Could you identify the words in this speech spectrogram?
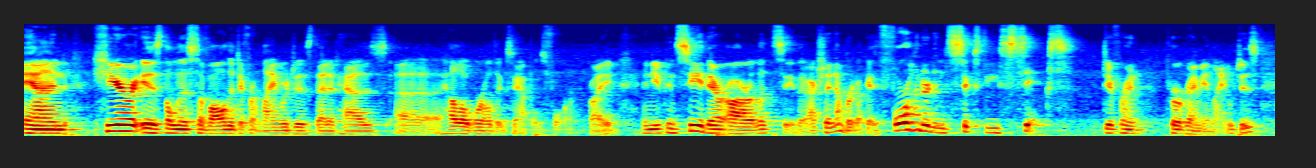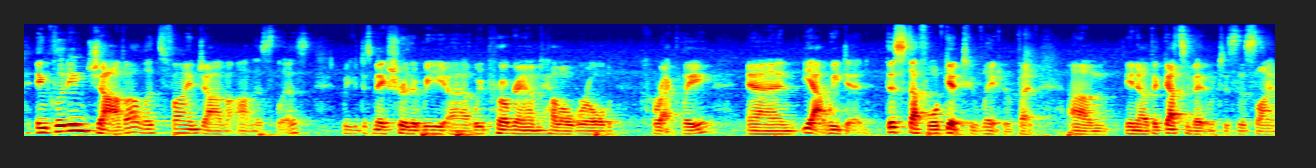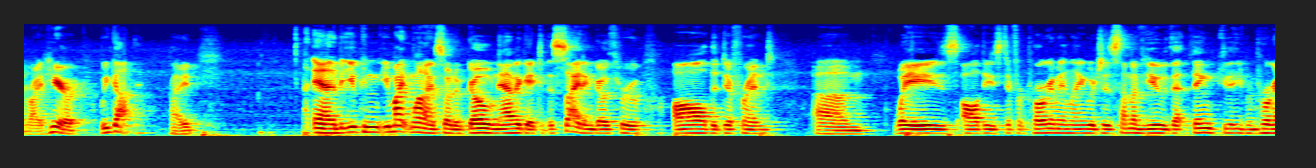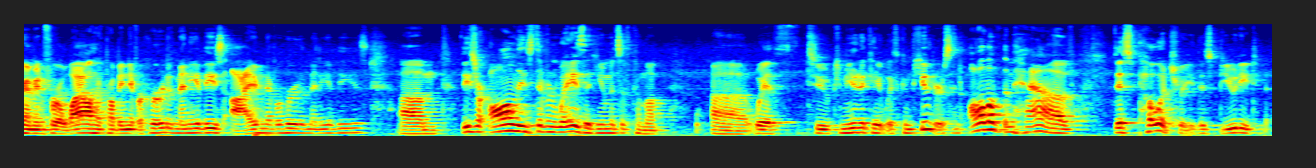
And here is the list of all the different languages that it has uh, Hello World examples for, right? And you can see there are, let's see, they're actually numbered, okay, 466 different programming languages, including Java. Let's find Java on this list. We can just make sure that we, uh, we programmed Hello World correctly. And yeah, we did. This stuff we'll get to later, but um, you know, the guts of it, which is this line right here, we got it, right? And but you can you might want to sort of go navigate to the site and go through all the different um, ways, all these different programming languages. Some of you that think that you've been programming for a while have probably never heard of many of these. I've never heard of many of these. Um, these are all these different ways that humans have come up uh, with to communicate with computers. And all of them have this poetry, this beauty to them.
